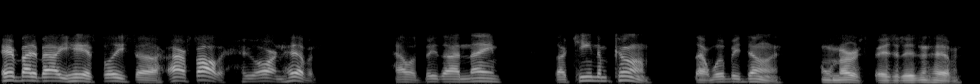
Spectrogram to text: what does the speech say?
everybody, bow your heads, please. Uh, Our Father, who art in heaven, hallowed be thy name. Thy kingdom come, thy will be done on earth as it is in heaven.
